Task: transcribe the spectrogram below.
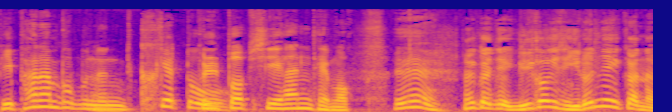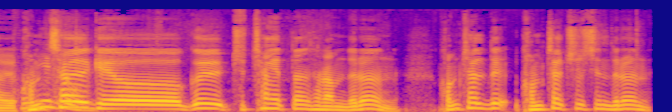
비판한 부분은 어. 크게 또 불법 시한 대목. 예. 그러니까 이제 일각에서 이런 얘기가 나와요. 검찰 개혁을 주창했던 사람들은 검찰들 검찰 출신들은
